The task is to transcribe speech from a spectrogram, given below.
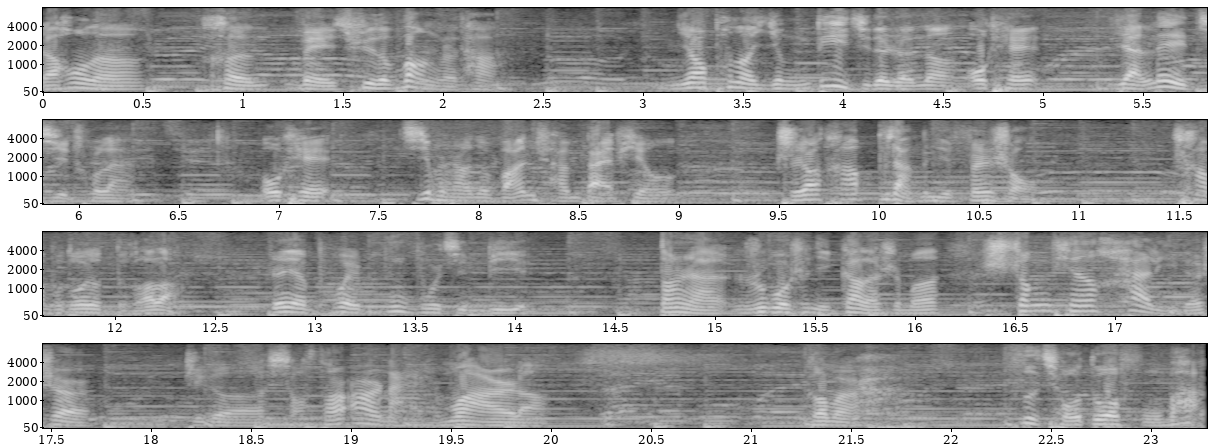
然后呢？很委屈的望着他，你要碰到影帝级的人呢？OK，眼泪挤出来，OK，基本上就完全摆平。只要他不想跟你分手，差不多就得了，人也不会步步紧逼。当然，如果是你干了什么伤天害理的事儿，这个小三儿二奶什么玩意儿的，哥们儿，自求多福吧。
